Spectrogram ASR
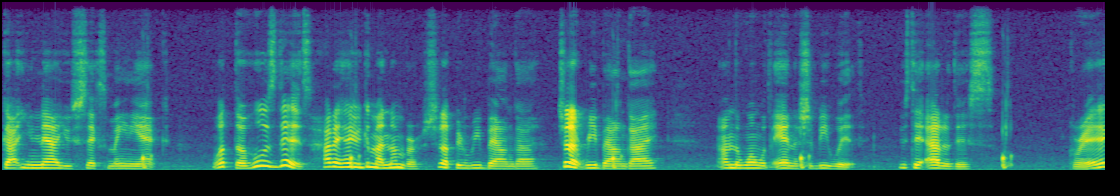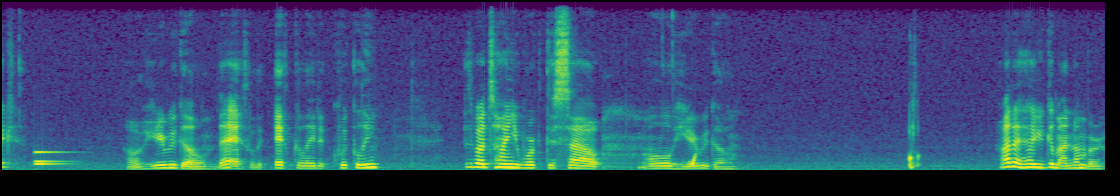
got you now, you sex maniac. What the? Who is this? How the hell you get my number? Shut up and rebound guy. Shut up, rebound guy. I'm the one with Anna should be with. You stay out of this. Greg? Oh, here we go. That escalated quickly. It's about time you work this out. Oh, here we go. How the hell you get my number?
